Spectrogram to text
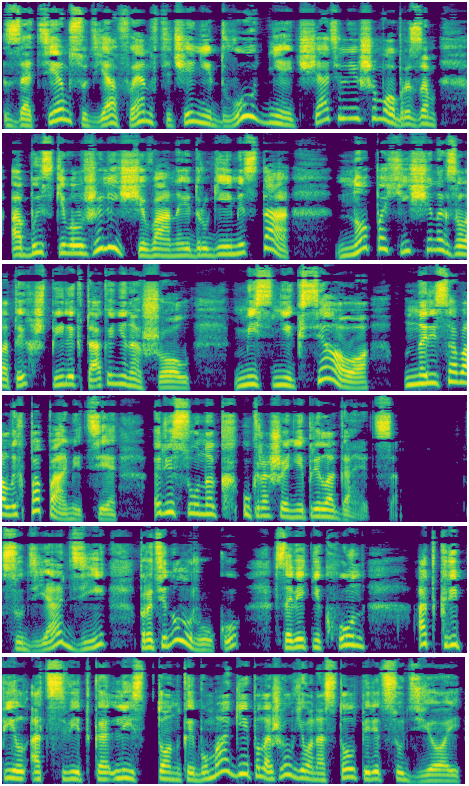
Затем судья Фэн в течение двух дней тщательнейшим образом обыскивал жилище Вана и другие места, но похищенных золотых шпилек так и не нашел. Мясник Сяо нарисовал их по памяти. Рисунок украшений прилагается. Судья Ди протянул руку. Советник Хун открепил от свитка лист тонкой бумаги и положил его на стол перед судьей.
